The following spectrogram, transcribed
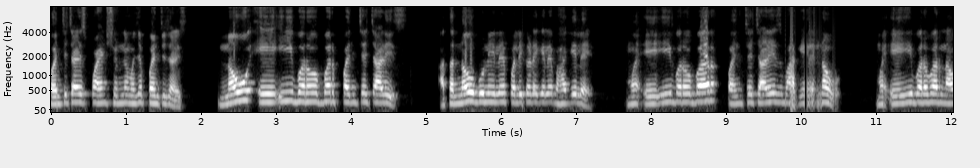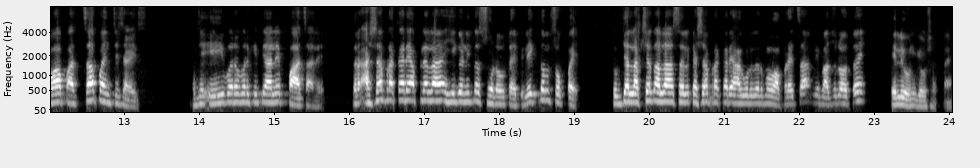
पंचेचाळीस पॉईंट शून्य म्हणजे पंचेचाळीस. नऊ एई बरोबर पंचेचाळीस. आता नऊ गुणिले पलीकडे गेले भागिले. मग एई बरोबर पंचेचाळीस भागिले नऊ. मग एई बरोबर नवा पाचचा पंचेचाळीस. म्हणजे एई बरोबर किती आले? पाच आले. तर अशा प्रकारे आपल्याला ही गणित सोडवता येतील. एकदम सोपं आहे. तुमच्या लक्षात आलं असेल कशा प्रकारे हा गुणधर्म वापरायचा मी बाजूला होतोय. हे लिहून घेऊ शकताय.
